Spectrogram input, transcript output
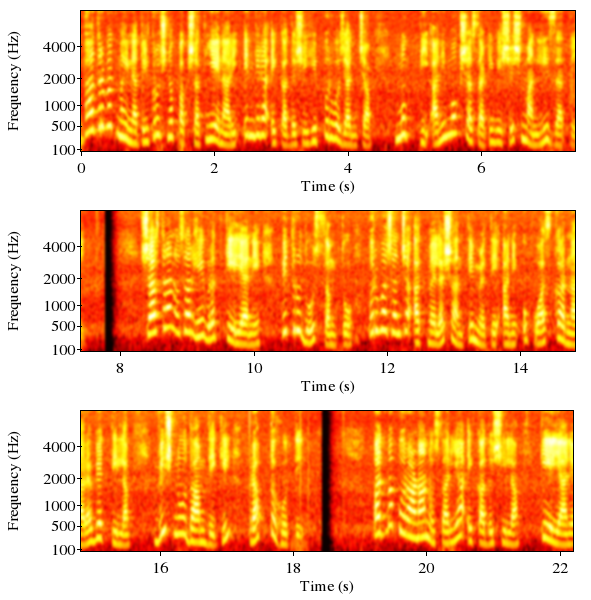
भाद्रपद महिन्यातील कृष्ण पक्षात येणारी इंदिरा एकादशी ही पूर्वजांच्या मुक्ती आणि मोक्षासाठी विशेष मानली जाते. शास्त्रानुसार हे व्रत केल्याने पितृदोष संपतो. पूर्वजांच्या आत्म्याला शांती मिळते आणि उपवास करणाऱ्या व्यक्तीला विष्णुधाम देखील प्राप्त होते. पद्मपुराणानुसार या एकादशीला केल्याने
